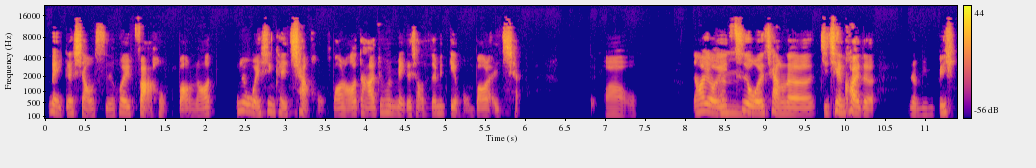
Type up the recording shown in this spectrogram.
每个小时会发红包，然后因为微信可以抢红包，然后大家就会每个小时在那边点红包来抢。哇哦！然后有一次我抢了几千块的人民币。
